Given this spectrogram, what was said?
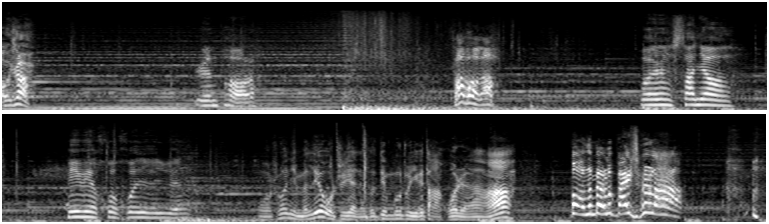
咋回事？人跑了，咋跑的？晚上撒尿了，迷迷糊糊就晕了。我说你们六只眼睛都盯不住一个大活人啊！棒子面都白吃了。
